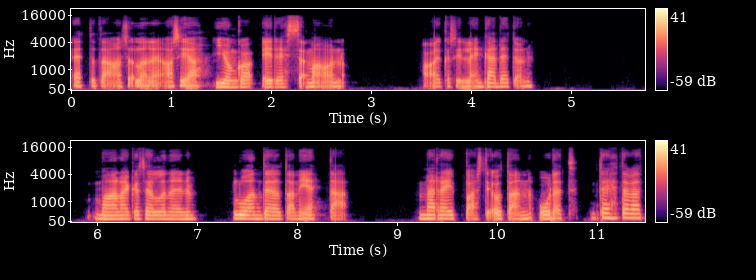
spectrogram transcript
että tämä on sellainen asia, jonka edessä mä oon aika silleen kädetön. Mä oon aika sellainen luonteeltani, että mä reippaasti otan uudet tehtävät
